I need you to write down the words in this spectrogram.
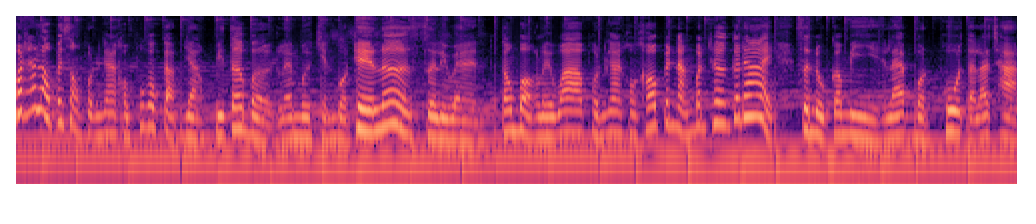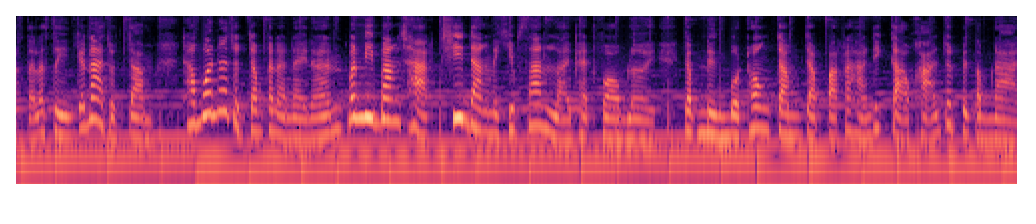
เพราะถ้าเราไปส่องผลงานของผู้กำกับอย่างปีเตอร์เบิร์กและมือเขียนบทเทเลอร์เซอริแวนต้องบอกเลยว่าผลงานของเขาเป็นหนังบันเทิงก็ได้ สนุกก็มีและบทพูดแต่ละฉากแต่ละซีนก็น่าจดจำถามว่าน่าจดจำขนาดไหนนั้น มันมีบางฉากที่ดังในคลิปสั้นหลายแพลตฟอร์มเลย กับหนึ่งบทท่องจำจากปากทหารที่กล่าวขานจนเป็นตำนาน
